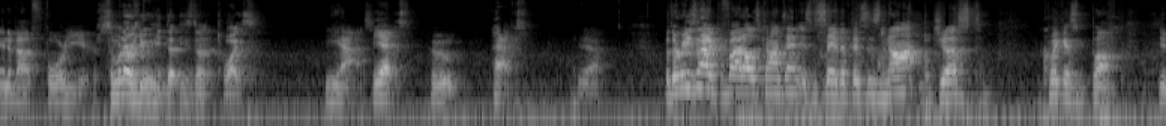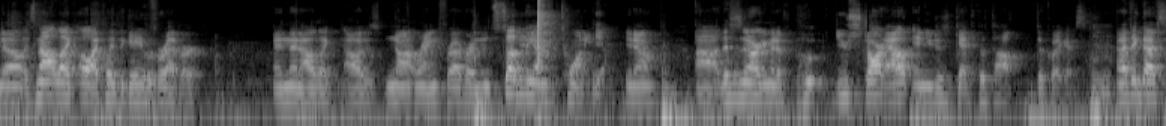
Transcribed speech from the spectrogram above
in about four years. Some would argue he do, he's done it twice. He has. Yes. Who? Hax. yeah. But the reason I provide all this content is to say that this is not just quickest bump. You know, it's not like oh I played the game forever, and then I was like I was not ranked forever, and then suddenly I'm 20. Yeah. You know, uh, this is an argument of who you start out and you just get to the top the quickest, and I think that's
